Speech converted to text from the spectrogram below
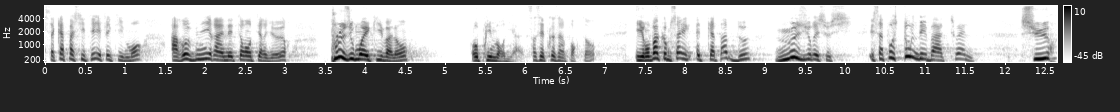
sa capacité effectivement à revenir à un état antérieur plus ou moins équivalent au primordial. Ça, c'est très important. Et on va comme ça être capable de mesurer ceci. Et ça pose tout le débat actuel sur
